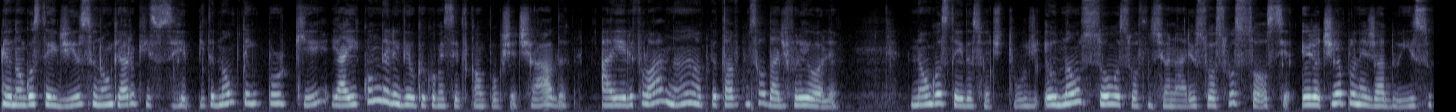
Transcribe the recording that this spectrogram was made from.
Eu não gostei disso, não quero que isso se repita, não tem porquê. E aí, quando ele viu que eu comecei a ficar um pouco chateada, aí ele falou: Ah, não, é porque eu tava com saudade. Eu falei: Olha, não gostei da sua atitude, eu não sou a sua funcionária, eu sou a sua sócia. Eu já tinha planejado isso,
